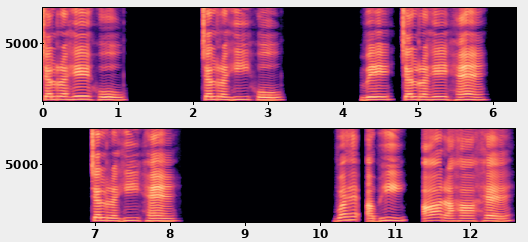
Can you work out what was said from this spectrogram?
चल रहे हो, चल रही हो। वे चल रहे हैं, चल रही हैं। वह अभी आ रहा है,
